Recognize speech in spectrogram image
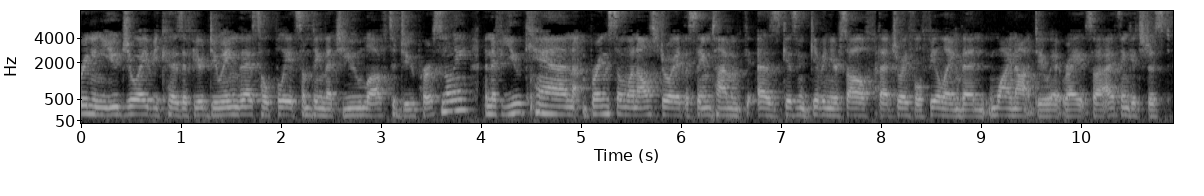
bringing you joy because if you're doing this, hopefully it's something that you love to do personally. And if you can bring someone else joy at the same time as giving yourself that joyful feeling, then why not do it, right? So I think it's just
